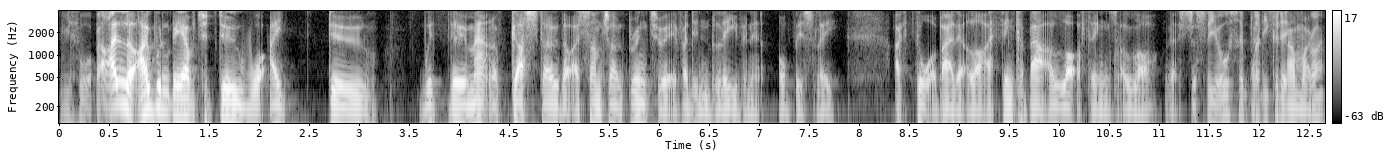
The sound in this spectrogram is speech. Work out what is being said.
Have you thought about? I look, I wouldn't be able to do what I do with the amount of gusto that I sometimes bring to it if I didn't believe in it. Obviously, I've thought about it a lot. I think about a lot of things a lot. That's just. so you're also bloody good at it, my- right?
